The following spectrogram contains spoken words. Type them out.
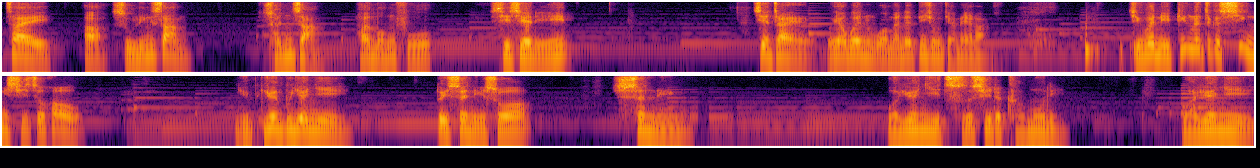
在啊属灵上成长和蒙福，谢谢你。现在我要问我们的弟兄姐妹了，请问你听了这个信息之后，你愿不愿意对圣灵说：“圣灵，我愿意持续的渴慕你，我愿意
